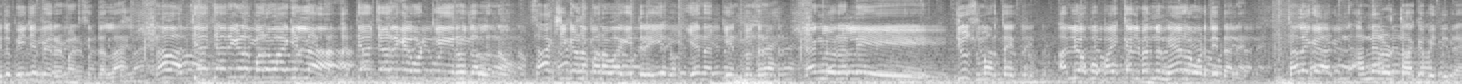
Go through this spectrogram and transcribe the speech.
ಇದು ಬಿಜೆಪಿ ಮಾಡಿಸಿದ್ದಲ್ಲ? ನಾವು ಅತ್ಯಾಚಾರಿಗಳ ಪರವಾಗಿಲ್ಲ. ಅತ್ಯಾಚಾರಿಗೆ ಒಟ್ಟಿಗೆ ಇರುವುದಲ್ಲ ನಾವು. ಸಾಕ್ಷಿಗಳ ಪರವಾಗಿದ್ರೆ ಏನು ಏನಕ್ಕೆ ಅಂತಂದ್ರೆ ತೊಂದ್ರೆ? ಬೆಂಗಳೂರಲ್ಲಿ ಜ್ಯೂಸ್ ಮಾಡ್ತಾ ಇದ್ರು. ಅಲ್ಲಿ ಒಬ್ಬ ಬೈಕಲ್ಲಿ ಬಂದು ನೇರ ಹೊಡೆದಿದ್ದಾನೆ. ತಲೆಗೆ ಹನ್ನೆರಡು ತಾಕ ಬಿದ್ದಿದೆ.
